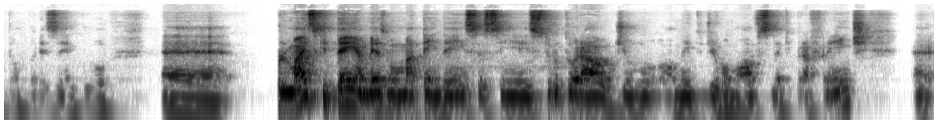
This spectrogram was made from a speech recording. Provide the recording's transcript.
Então, por exemplo, é, por mais que tenha mesmo uma tendência assim estrutural de um aumento de home office daqui para frente, é,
